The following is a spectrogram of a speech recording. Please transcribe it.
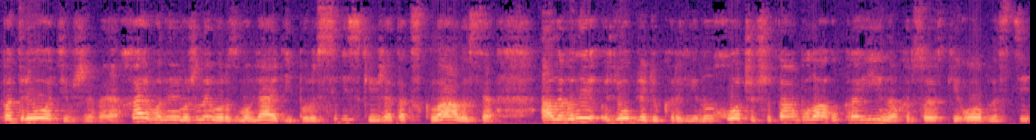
патріотів живе. Хай вони, можливо, розмовляють і по-російськи, вже так склалося. Але вони люблять Україну, хочуть, щоб там була Україна в Херсонській області.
